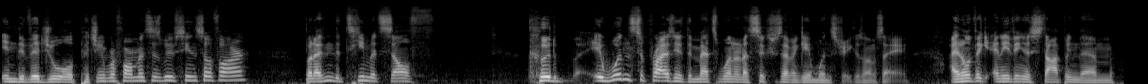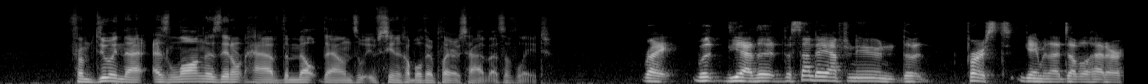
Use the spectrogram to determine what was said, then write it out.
individual pitching performances we've seen so far, but I think the team itself could. It wouldn't surprise me if the Mets went on a six or seven game win streak. Is what I'm saying. I don't think anything is stopping them from doing that as long as they don't have the meltdowns that we've seen a couple of their players have as of late. Right. But yeah, the the Sunday afternoon, the first game of that doubleheader,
